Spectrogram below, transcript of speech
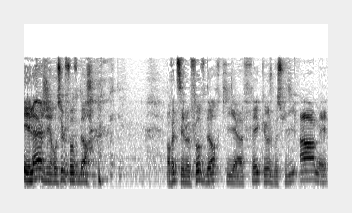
et là, j'ai reçu le Fauve d'Or. en fait, c'est le Fauve d'Or qui a fait que je me suis dit Ah, mais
